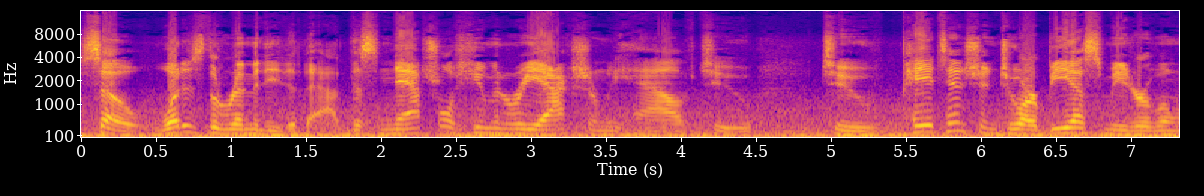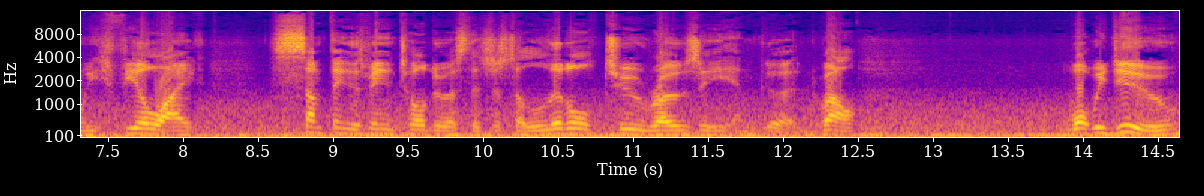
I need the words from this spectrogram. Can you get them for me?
so, what is the remedy to that? This natural human reaction we have to to pay attention to our BS meter when we feel like something is being told to us that's just a little too rosy and good. Well, what we do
